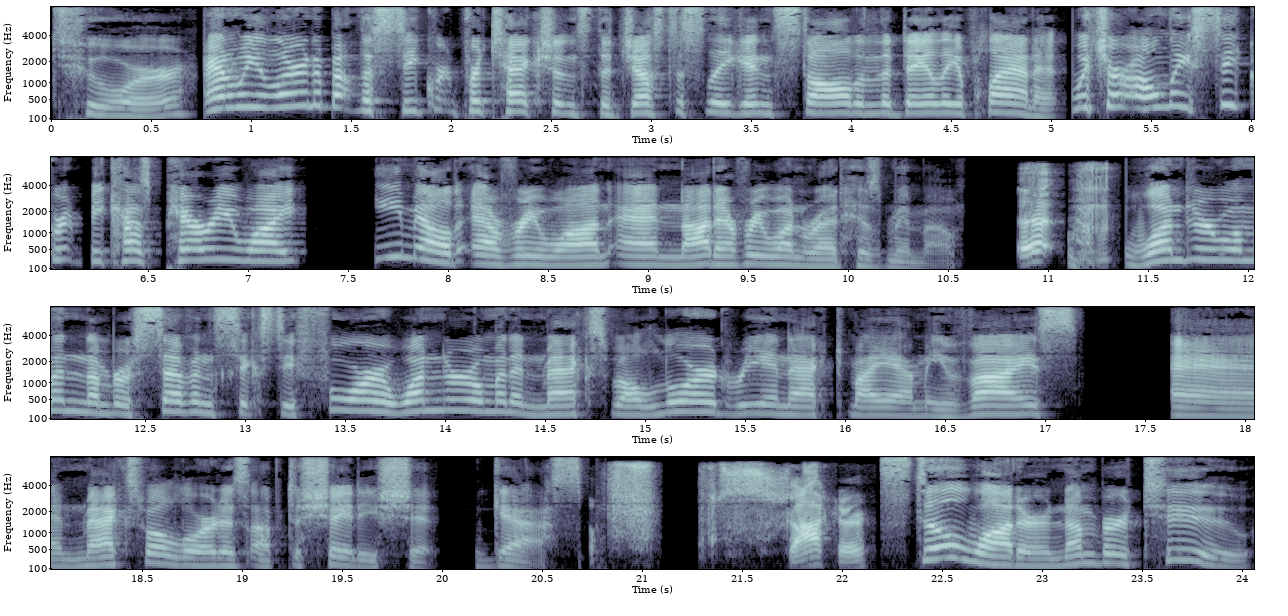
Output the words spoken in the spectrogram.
tour, and we learn about the secret protections the Justice League installed in the Daily Planet, which are only secret because Perry White emailed everyone and not everyone read his memo. Uh, Wonder Woman number 764. Wonder Woman and Maxwell Lord reenact Miami Vice, and Maxwell Lord is up to shady shit. Gasp. shocker. Stillwater number 2.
